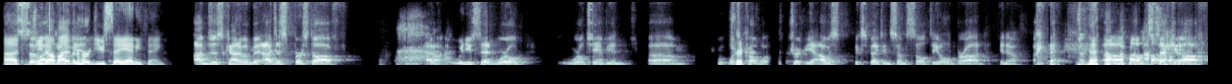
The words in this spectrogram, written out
Uh, so G I Dub, can I haven't get- heard you say anything. I'm just kind of amazed. I just first off, I don't. When you said world world champion, um, what's Tricker. it called? What, trick? Yeah, I was expecting some salty old broad. You know. um, second off,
